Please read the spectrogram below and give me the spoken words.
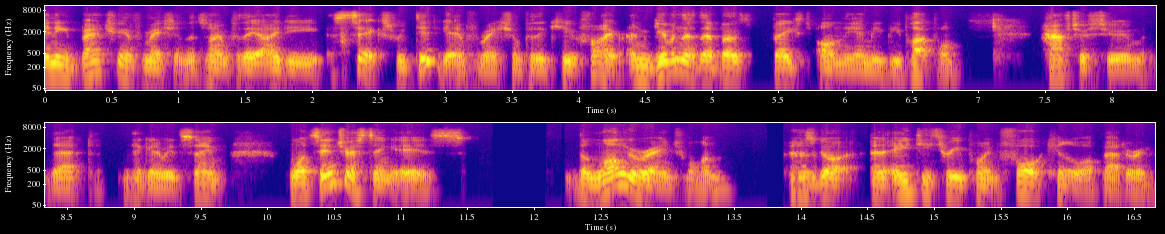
any battery information at the time for the ID6, we did get information for the Q5. And given that they're both based on the MEB platform, have to assume that they're going to be the same. What's interesting is the longer range one has got an 83.4 kilowatt battery,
